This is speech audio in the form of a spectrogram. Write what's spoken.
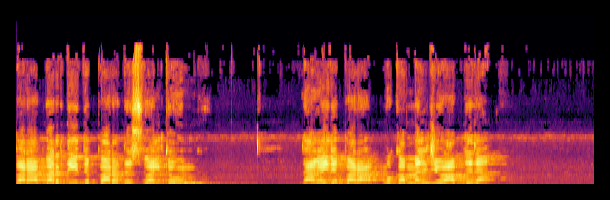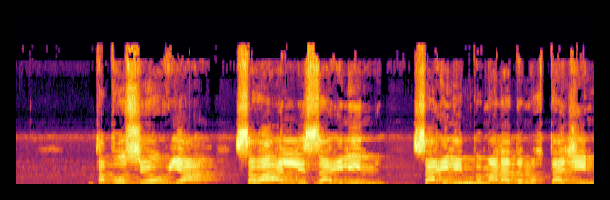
برابر دي د پر د سوال کوونکو دا غي د پر مکمل جواب دي دا تپوس یو یا سواء للسائلین سائلین په معنا د محتاجین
